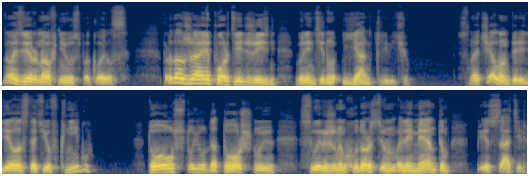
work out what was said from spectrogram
Но Зернов не успокоился. продолжая портить жизнь Валентину Янкелевичу. Сначала он переделал статью в книгу, толстую, дотошную, с выраженным художественным элементом, писатель.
